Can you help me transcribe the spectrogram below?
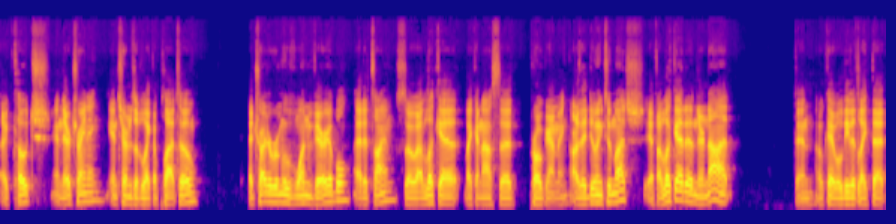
I coach in their training in terms of like a plateau, I try to remove one variable at a time. So I look at, like Anas said, programming. Are they doing too much? If I look at it and they're not, then okay, we'll leave it like that.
